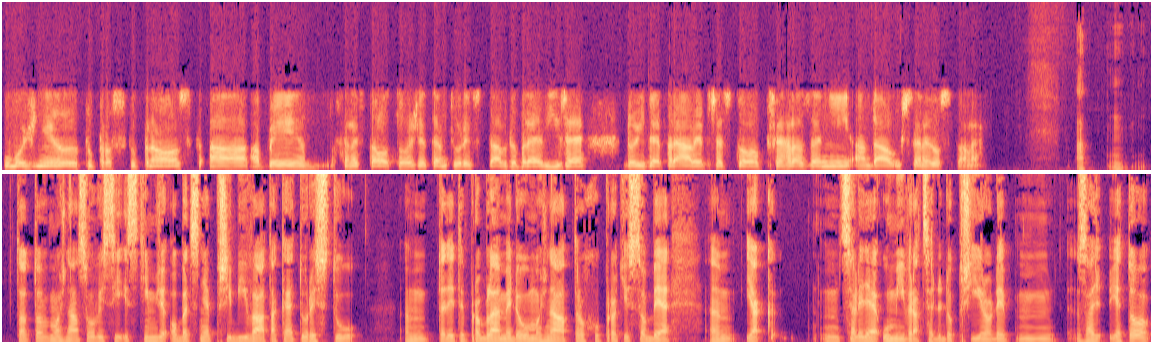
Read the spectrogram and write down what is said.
umožnil tu prostupnost a aby se nestalo to, že ten turista v dobré víře dojde právě přes to přehrazení a dál už se nedostane. A toto možná souvisí i s tím, že obecně přibývá také turistů tedy ty problémy jdou možná trochu proti sobě. Jak se lidé umí vracet do přírody? Je to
